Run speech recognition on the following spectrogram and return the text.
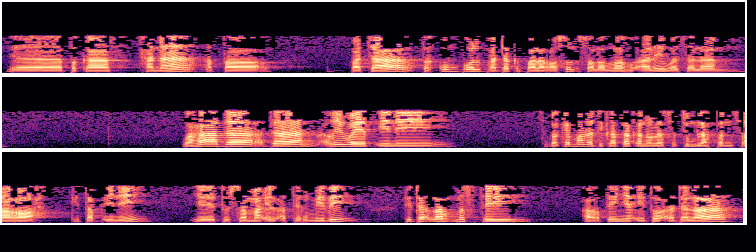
ya, bekas hana atau pacar terkumpul pada kepala Rasul Shallallahu Alaihi Wasallam. Wahada dan riwayat ini sebagaimana dikatakan oleh sejumlah pensarah kitab ini yaitu Sama'il At-Tirmidzi tidaklah mesti artinya itu adalah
